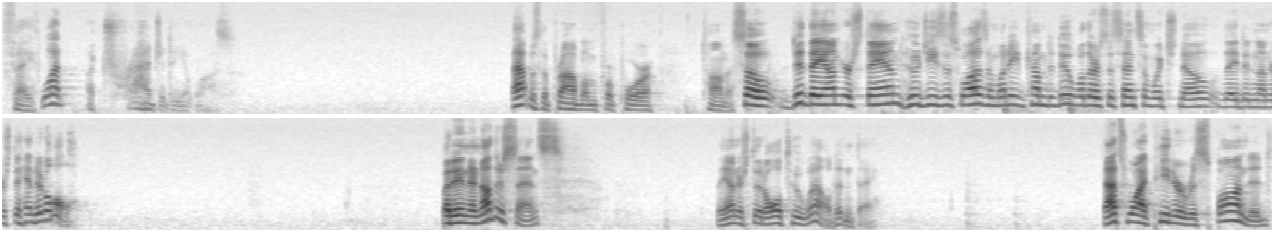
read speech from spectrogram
faith. What a tragedy it was. That was the problem for poor Thomas. So, did they understand who Jesus was and what he'd come to do? Well, there's a sense in which no, they didn't understand at all. But in another sense, they understood all too well, didn't they? That's why Peter responded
